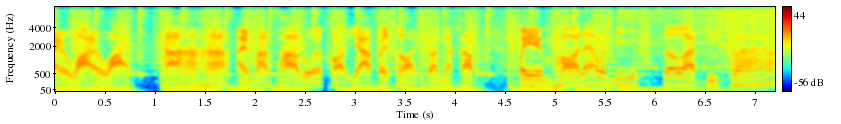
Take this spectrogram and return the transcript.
y y y 5 5 5ไอมัดพารวยขอญาตไปถอนก่อนนะครับ เปรมพอและวันนี้ สวัสดีครับ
